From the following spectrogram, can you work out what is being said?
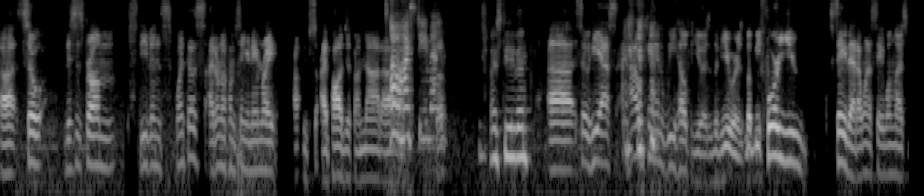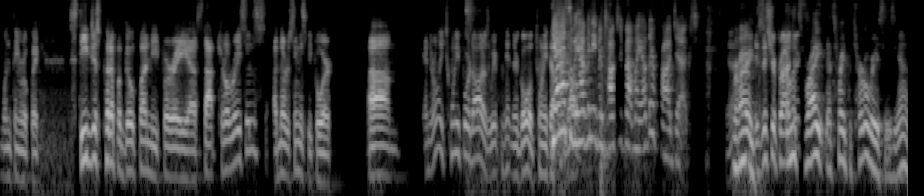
Uh, so this is from Steven Fuentes. I don't know if I'm saying your name right. I'm so- I apologize if I'm not. Uh, oh, hi Steven. Hi, Steven. Uh, so he asks, "How can we help you as the viewers?" But before you say that, I want to say one last one thing real quick. Steve just put up a GoFundMe for a uh, stop turtle races. I've never seen this before, um, and they're only twenty four dollars away from hitting their goal of twenty thousand. Yeah, so we haven't even talked about my other project. Right. Is this your Oh, project? that's right. That's right. The turtle races. Yeah.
